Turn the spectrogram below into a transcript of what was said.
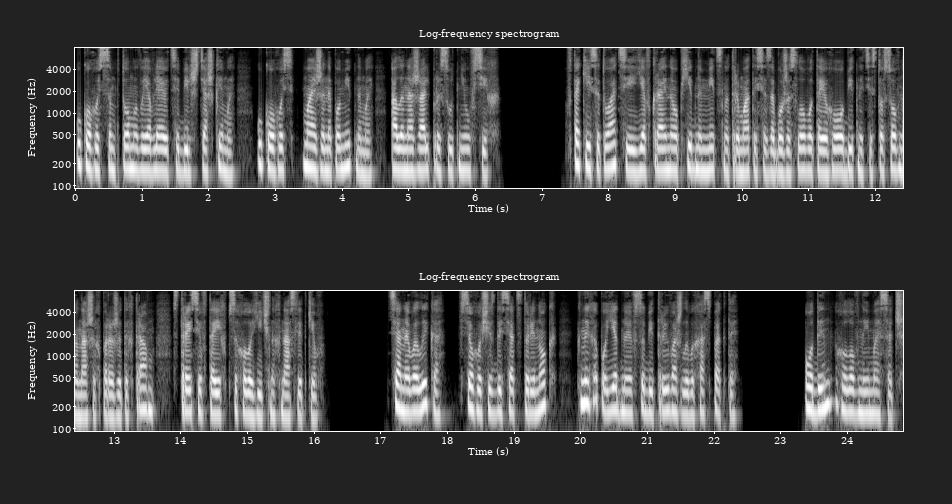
у когось симптоми виявляються більш тяжкими, у когось майже непомітними, але, на жаль, присутні у всіх. В такій ситуації є вкрай необхідним міцно триматися за Боже Слово та його обітниці стосовно наших пережитих травм, стресів та їх психологічних наслідків. Ця невелика, всього 60 сторінок, книга поєднує в собі три важливих аспекти. Один головний меседж.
